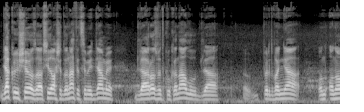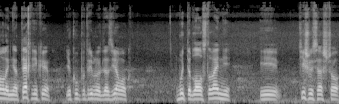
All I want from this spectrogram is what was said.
Дякую щиро за всі ваші донати цими днями для розвитку каналу, для е, придбання оновлення техніки, яку потрібно для зйомок. Будьте благословенні і тішуся, що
